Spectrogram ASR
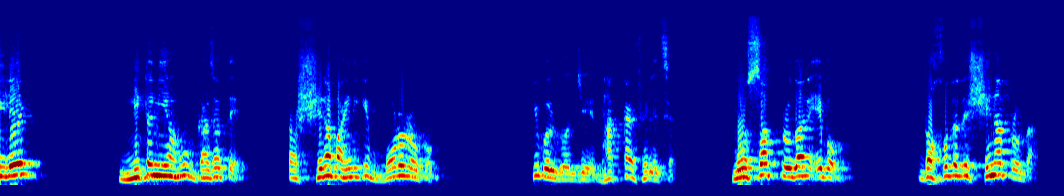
মিলে নেতানিয়াহু গাজাতে তার সেনাবাহিনীকে বড় রকম, কি বলব, যে ধাক্কায় ফেলেছে। মোসাদ প্রদান এবং দখলদারদের সেনা প্রদান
